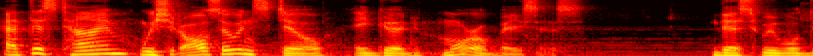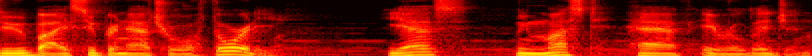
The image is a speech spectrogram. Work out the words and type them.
At this time, we should also instill a good moral basis. This we will do by supernatural authority. Yes, we must have a religion.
